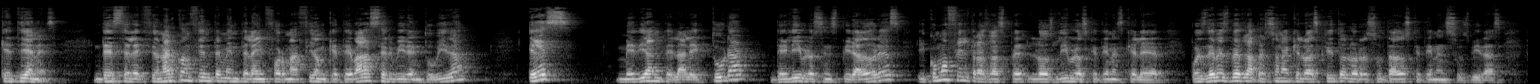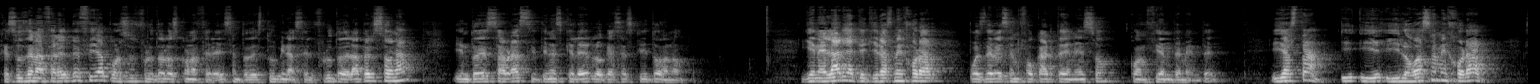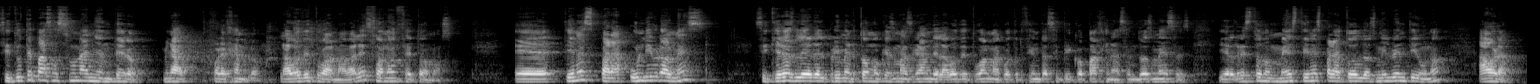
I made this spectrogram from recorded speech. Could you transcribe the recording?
que tienes de seleccionar conscientemente la información que te va a servir en tu vida es mediante la lectura de libros inspiradores. ¿Y cómo filtras los libros que tienes que leer? Pues debes ver la persona que lo ha escrito, los resultados que tiene en sus vidas. Jesús de Nazaret decía, por sus frutos los conoceréis. Entonces tú miras el fruto de la persona y entonces sabrás si tienes que leer lo que has escrito o no. Y en el área que quieras mejorar, pues debes enfocarte en eso conscientemente. Y ya está. Y, lo vas a mejorar. Si tú te pasas un año entero, mirad, por ejemplo, La voz de tu alma, ¿vale? Son 11 tomos. Eh, Tienes para un libro al mes. Si quieres leer el primer tomo, que es más grande, La voz de tu alma, 400 y pico páginas en dos meses, y el resto en un mes, tienes para todo el 2021. Ahora,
